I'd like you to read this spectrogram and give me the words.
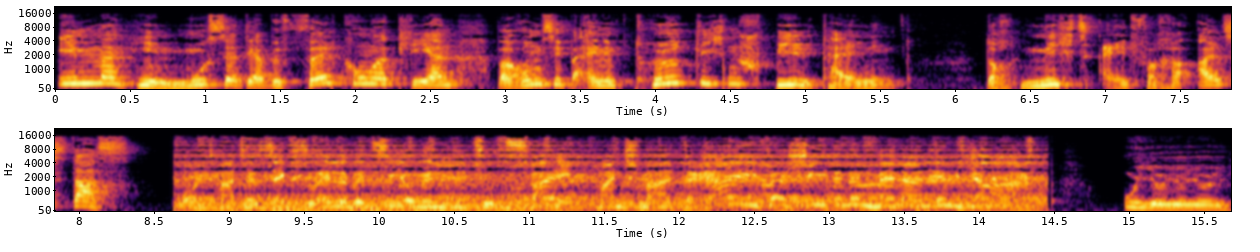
Immerhin muss er der Bevölkerung erklären, warum sie bei einem tödlichen Spiel teilnimmt. Doch nichts einfacher als das. Und hatte sexuelle Beziehungen zu zwei, manchmal drei verschiedenen Männern im Jahr. Uiuiui.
